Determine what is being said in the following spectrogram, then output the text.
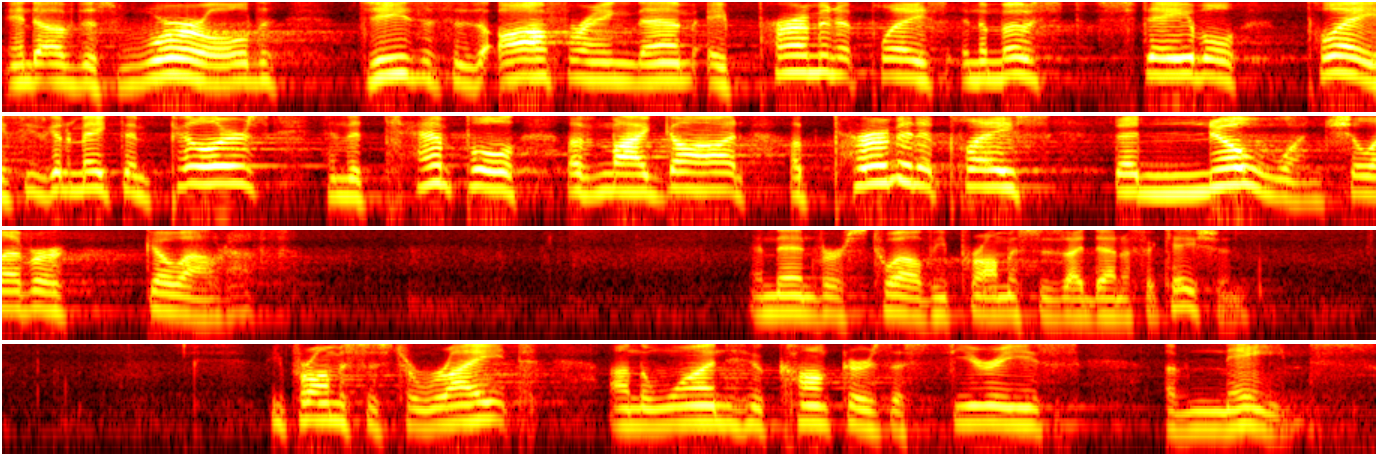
and of this world, Jesus is offering them a permanent place in the most stable place. He's going to make them pillars in the temple of my God, a permanent place that no one shall ever go out of. And then, verse 12, he promises identification. He promises to write on the one who conquers a series of names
